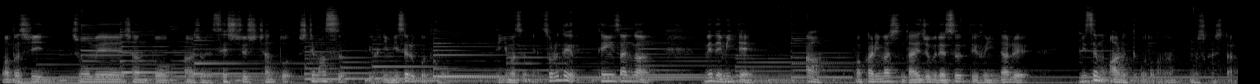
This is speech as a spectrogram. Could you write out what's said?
私証明ちゃんとあ証明接種しちゃんとしてますっていうふうに見せることもできますよね。それで店員さんが目で見てあ分かりました大丈夫ですっていうふうになる店もあるってことかなもしかしたら。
